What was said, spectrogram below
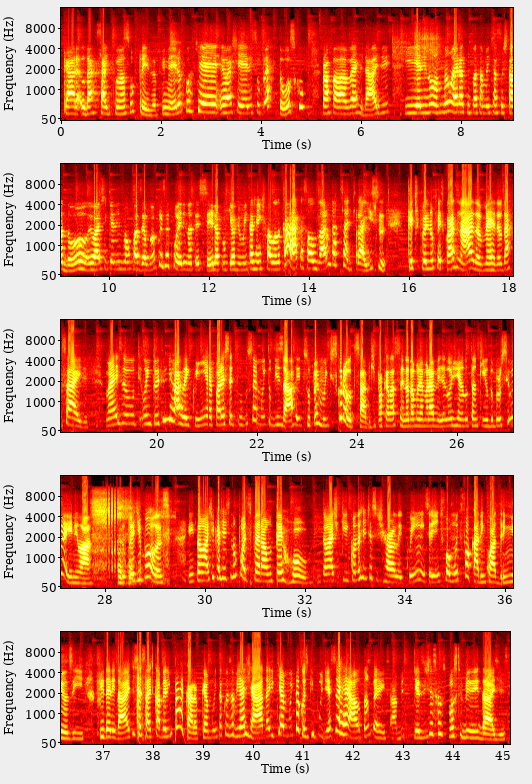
Cara, o Darkseid foi uma surpresa. Primeiro porque eu achei ele super tosco, para falar a verdade, e ele não, não era completamente assustador. Eu acho que eles vão fazer alguma coisa com ele na terceira, porque eu vi muita gente falando, caraca, só usaram o Darkseid pra isso? Porque, tipo, ele não fez quase nada, merda, é o Darkseid. Mas o, o intuito de Harley Quinn é parecer tudo ser muito bizarro e super muito escroto, sabe? Tipo aquela cena da Mulher Maravilha elogiando o tanquinho do Bruce Wayne lá. Super de boas. Então acho que a gente não pode esperar um terror. Então acho que quando a gente assiste Harley Quinn, se a gente for muito focado em quadrinhos e fidelidade, você sai de cabelo em pé, cara. Porque é muita coisa viajada e que é muita coisa que podia ser real também, sabe? Que existem essas possibilidades.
